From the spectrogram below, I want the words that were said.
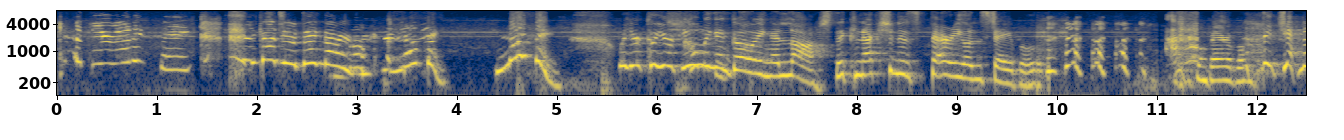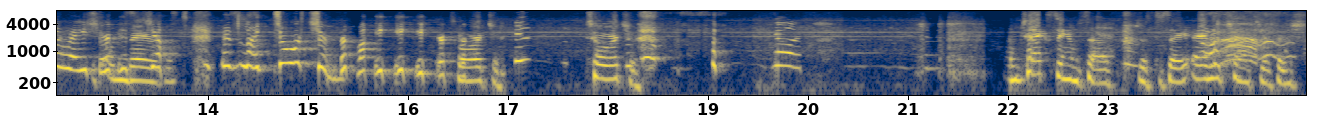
can't hear anything. You can't do a thing now. nothing? Nothing. Well, you're you're coming and going a lot. The connection is very unstable. It's unbearable. the generator is Unbearable. just it's like torture for my ear. Torture. Torture. God. I'm texting himself just to say any chance you're finished.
